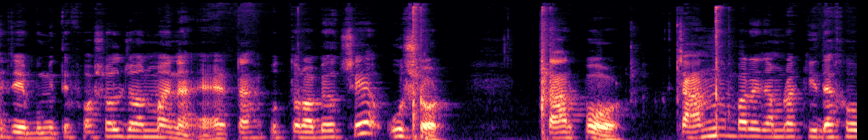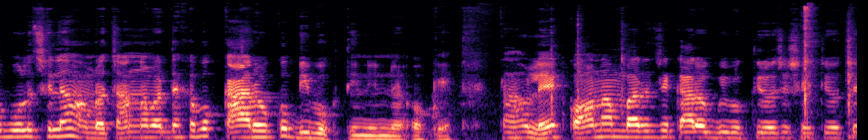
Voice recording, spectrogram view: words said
যে ভূমিতে ফসল জন্মায় না এটা উত্তর হবে হচ্ছে উসর। তারপর, চার নম্বরে আমরা কি দেখাবো বলেছিলাম, আমরা চার নম্বর দেখাবো কারক ও বিভক্তি নির্ণয়। ওকে, তাহলে ক নাম্বারে যে কারক বিভক্তি রয়েছে, সেটি হচ্ছে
